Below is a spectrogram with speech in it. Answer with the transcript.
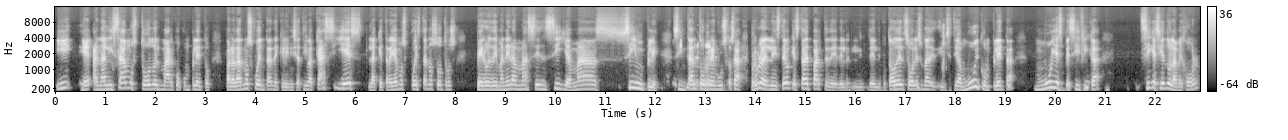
y eh, analizamos todo el marco completo para darnos cuenta de que la iniciativa casi es la que traíamos puesta nosotros pero de manera más sencilla, más simple, sin tanto rebusco. O sea, por ejemplo, la iniciativa que está de parte del, diputado del Sol es una iniciativa muy completa, muy específica, sigue siendo la mejor,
